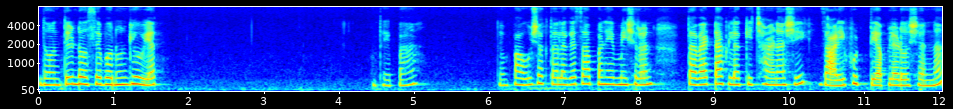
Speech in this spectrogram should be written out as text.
दोन तीन डोसे बनवून घेऊयात. ते पहा. तुम्ही पाहू शकता लगेच आपण हे मिश्रण तव्यात टाकलं की छान अशी जाळी फुटते आपल्या डोश्यांना.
